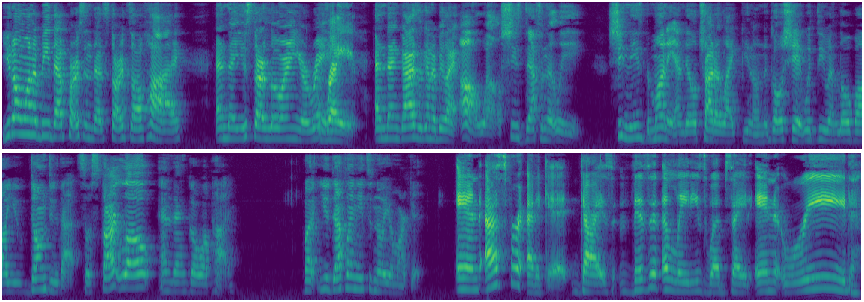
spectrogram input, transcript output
You don't want to be that person that starts off high and then you start lowering your rate. Right. And then guys are going to be like, oh, well, she's definitely, she needs the money. And they'll try to like, you know, negotiate with you and lowball you. Don't do that. So start low and then go up high. But you definitely need to know your market. And as for etiquette, guys, visit a lady's website and read.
